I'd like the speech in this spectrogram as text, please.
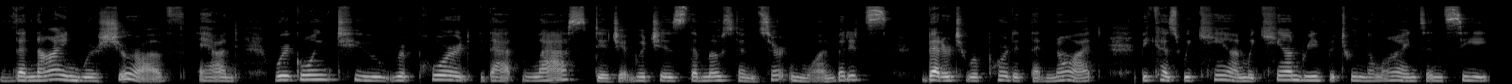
the nine we're sure of, and we're going to report that last digit, which is the most uncertain one, but it's better to report it than not because we can we can read between the lines and see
